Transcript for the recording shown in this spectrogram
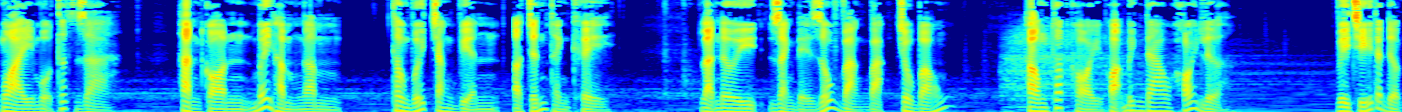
ngoài mộ thất già, hẳn còn mấy hầm ngầm thông với trang viện ở trấn Thành Khê, là nơi dành để giấu vàng bạc châu báu, hòng thoát khỏi họa binh đao khói lửa. Vị trí đã được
